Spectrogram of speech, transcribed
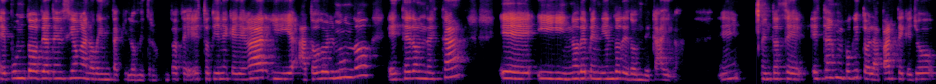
eh, puntos de atención a 90 kilómetros. Entonces, esto tiene que llegar y a todo el mundo, esté donde está, eh, y no dependiendo de dónde caiga. ¿eh? Entonces, esta es un poquito la parte que yo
